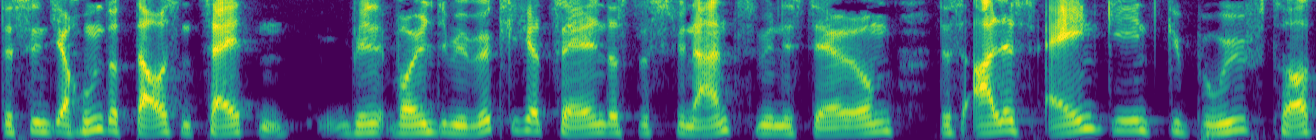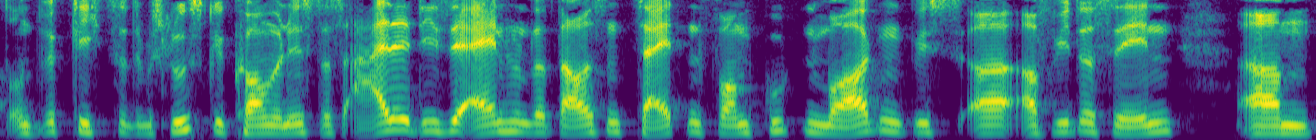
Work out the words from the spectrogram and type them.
das sind ja hunderttausend Seiten. Wollen die mir wirklich erzählen, dass das Finanzministerium das alles eingehend geprüft hat und wirklich zu dem Schluss gekommen ist, dass alle diese 100.000 Seiten vom Guten Morgen bis äh, auf Wiedersehen ähm,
